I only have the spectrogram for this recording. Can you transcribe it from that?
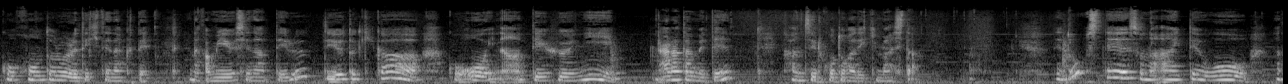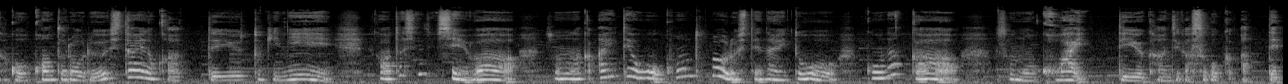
こうコントロールできてなくてなんか見失っているっていう時がこう多いなっていうふうに改めて感じることができました。でどうしてその相手をなんかこうコントロールしたいのかってていう時に私自身はそのなんか相手をコントロールしてないとこうなんかその怖いっていう感じがすごくあって。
